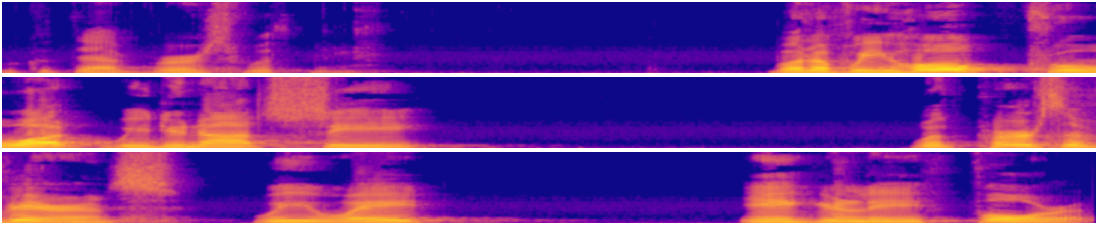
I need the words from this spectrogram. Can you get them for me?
Look at that verse with me. But if we hope for what we do not see, with perseverance we wait eagerly for it.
